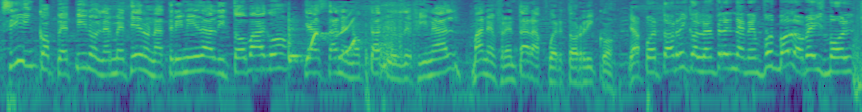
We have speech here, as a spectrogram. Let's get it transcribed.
Cinco pepinos le metieron a Trinidad y Tobago. Ya están en octavios de final. Van a enfrentar a Puerto Rico. ¿Y a Puerto Rico lo enfrentan en fútbol o béisbol?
